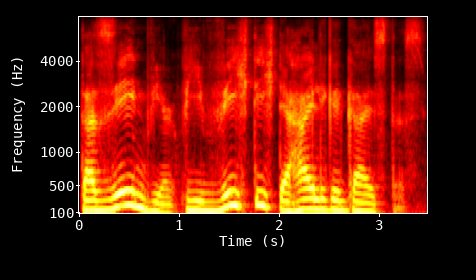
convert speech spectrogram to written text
Da sehen wir, wie wichtig der Heilige Geist ist.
